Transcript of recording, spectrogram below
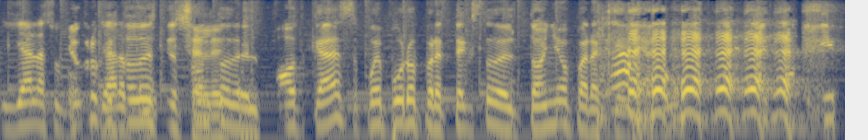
y ya la subo. Yo creo que todo este asunto Excelente. del podcast fue puro pretexto del Toño para que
